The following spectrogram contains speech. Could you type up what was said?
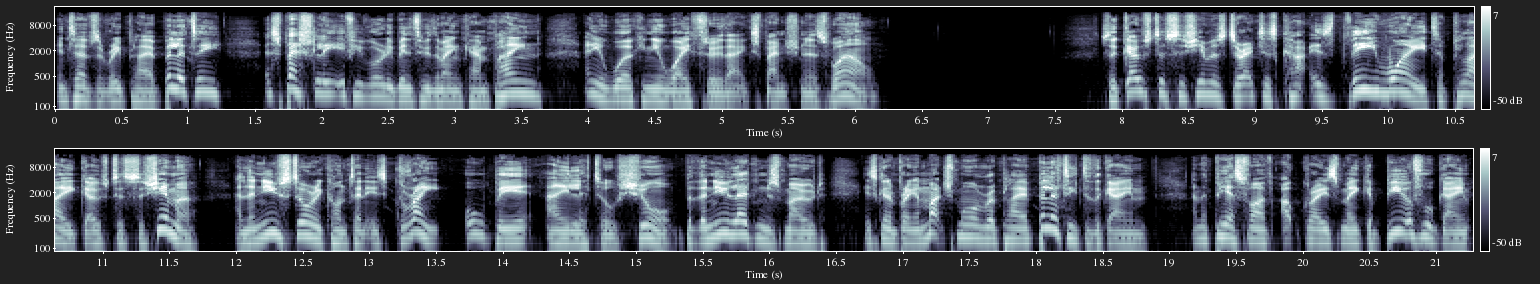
in terms of replayability, especially if you've already been through the main campaign and you're working your way through that expansion as well. So Ghost of Tsushima's Director's Cut is the way to play Ghost of Tsushima, and the new story content is great, albeit a little short. But the new Legends mode is going to bring a much more replayability to the game, and the PS5 upgrades make a beautiful game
